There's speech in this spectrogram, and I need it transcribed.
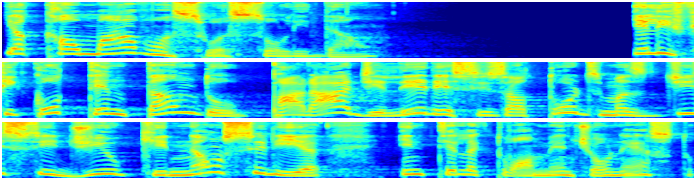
e acalmavam a sua solidão. Ele ficou tentando parar de ler esses autores, mas decidiu que não seria intelectualmente honesto.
